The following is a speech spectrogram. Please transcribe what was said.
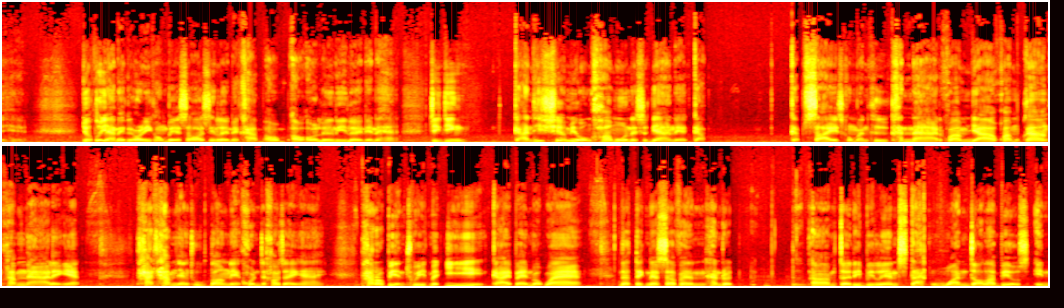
นะฮะยกตัวอย่างในกรณีของเบซอสนี่เลยนะครับเอาเอาเอาเรื่องนี้เลยเนี่ยนะฮะจริง ๆ การที่เชื่อมโยงข้อมูลอะไรสักอย่างเนี่ยกับกับไซส์ของมันคือขนาดความยาวความกว้างความหนาอะไรเงี้ยถ้าทำอย่างถูกต้องเนี่ยคนจะเข้าใจง่าย ถ้าเราเปลี่ยนทวีตเมื่อกี้กลายเป็นบอกว่า the thickness of an 130 billion stack one dollar bills in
